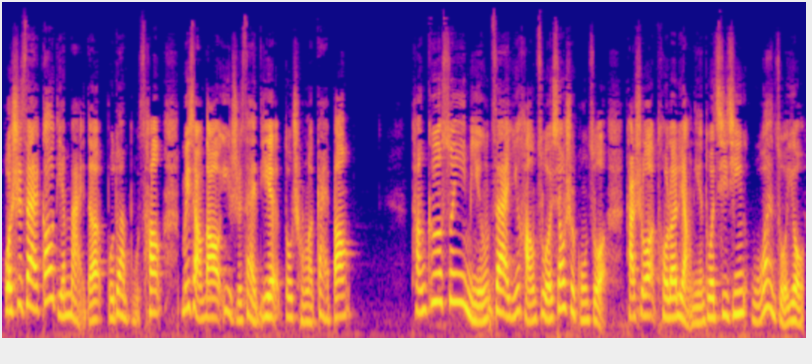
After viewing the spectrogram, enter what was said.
我是在高点买的，不断补仓，没想到一直在跌，都成了丐帮。堂哥孙一鸣在银行做销售工作，他说投了两年多基金，五万左右，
